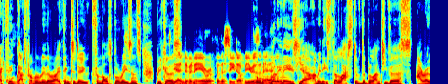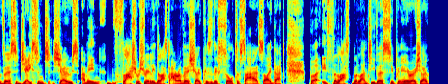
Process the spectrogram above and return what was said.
I think that's probably the right thing to do for multiple reasons because The end of an era for the CW, isn't it? well, it is, yeah. I mean, it's the last of the Berlantiverse, Arrowverse adjacent shows. I mean, Flash was really the last Arrowverse show because this sort of sat outside that, but it's the last Berlantiverse superhero show.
